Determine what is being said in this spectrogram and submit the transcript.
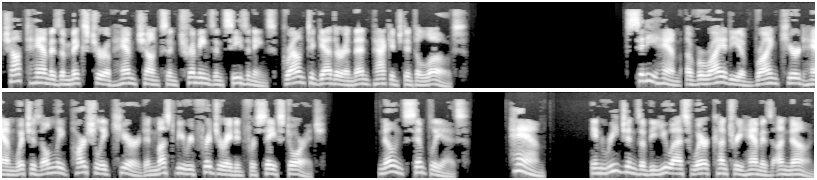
Chopped ham is a mixture of ham chunks and trimmings and seasonings, ground together and then packaged into loaves. City ham, a variety of brine-cured ham which is only partially cured and must be refrigerated for safe storage. Known simply as ham in regions of the U.S. where country ham is unknown.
